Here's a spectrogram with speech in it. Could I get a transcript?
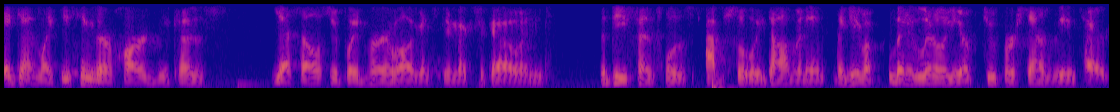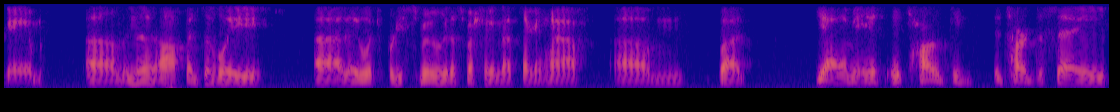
again like these things are hard because yes, LSU played very well against New Mexico, and the defense was absolutely dominant. They gave up, they literally gave up two first downs the entire game, um, and then offensively, uh, they looked pretty smooth, especially in that second half. Um, but yeah, I mean, it's it's hard to it's hard to say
